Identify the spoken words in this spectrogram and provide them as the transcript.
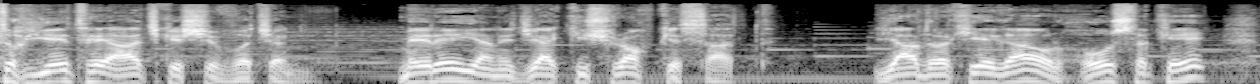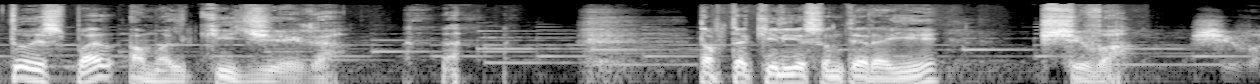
तो ये थे आज के शिव वचन, मेरे यानी जैकी श्रॉफ के साथ। याद रखिएगा और हो सके तो इस पर अमल कीजिएगा। तब तक के लिए सुनते रहिए शिवा। शिवा।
